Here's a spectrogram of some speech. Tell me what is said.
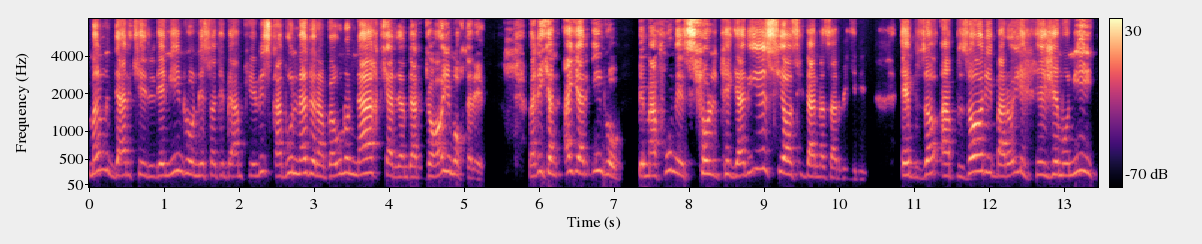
من درک لنین رو نسبت به امپریالیسم قبول ندارم و اون رو نقد کردم در جاهای مختلف. ولی اگر این رو به مفهوم سلطگری سیاسی در نظر بگیریم ابزاری برای هژمونی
